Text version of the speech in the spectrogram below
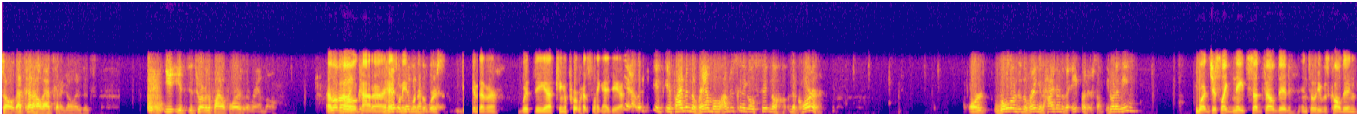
So that's kind of how that's going to go. Is it's you- it's, it's whoever the final four is in the Rambo. I love how it's- Okada has made one of the worst games ever with the uh, King of Pro Wrestling idea. Yeah, like if if I'm in the Rambo, I'm just gonna go sit in the in the corner, or roll under the ring and hide under the apron or something. You know what I mean? What, just like Nate Sudfeld did until he was called in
